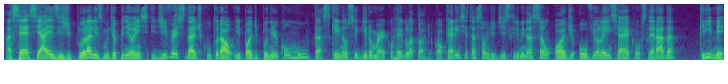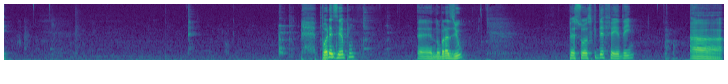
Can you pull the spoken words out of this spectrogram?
A CSA exige pluralismo de opiniões e diversidade cultural e pode punir com multas quem não seguir o marco regulatório. Qualquer incitação de discriminação, ódio ou violência é considerada crime. Por exemplo, é, no Brasil, pessoas que defendem a,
